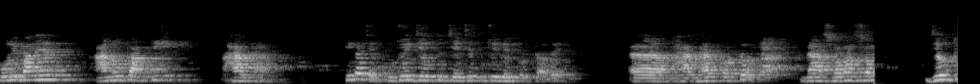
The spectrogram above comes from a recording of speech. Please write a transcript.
পরিমাণের আনুপাতিক ভাগার ঠিক আছে? দুটোই যেহেতু চেয়েছে, দুটোই বের করতে হবে। ভাগার কত? না, সমান যেহেতু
